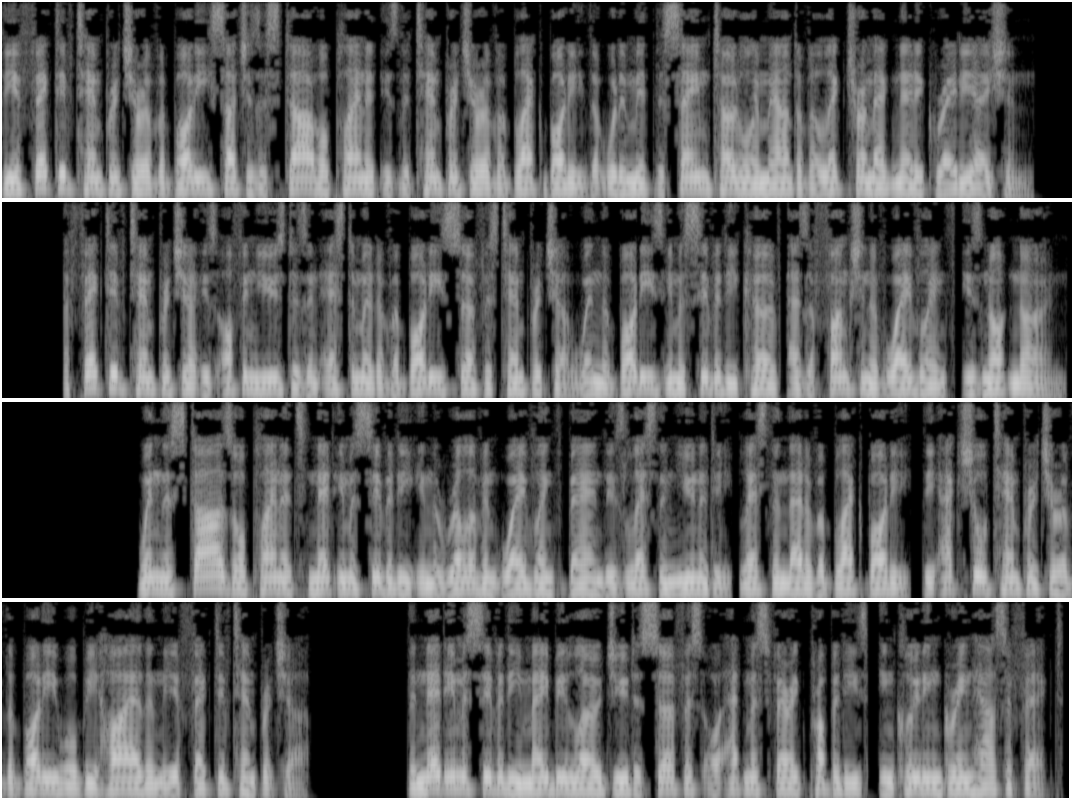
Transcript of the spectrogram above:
The effective temperature of a body such as a star or planet is the temperature of a black body that would emit the same total amount of electromagnetic radiation. Effective temperature is often used as an estimate of a body's surface temperature when the body's emissivity curve as a function of wavelength is not known. When the star's or planet's net emissivity in the relevant wavelength band is less than unity less than that of a black body, the actual temperature of the body will be higher than the effective temperature. The net emissivity may be low due to surface or atmospheric properties, including greenhouse effect.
